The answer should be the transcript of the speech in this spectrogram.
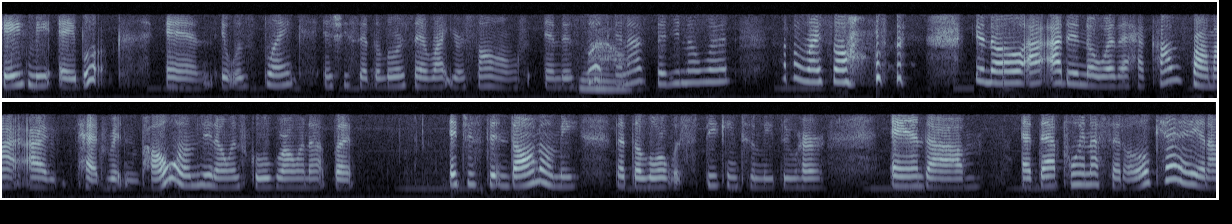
gave me a book and it was blank. And she said the lord said write your songs in this book. Wow. and i said you know what? I don't write songs you know i i didn't know where that had come from i i had written poems you know in school growing up but it just didn't dawn on me that the lord was speaking to me through her and um at that point I said, okay, and I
